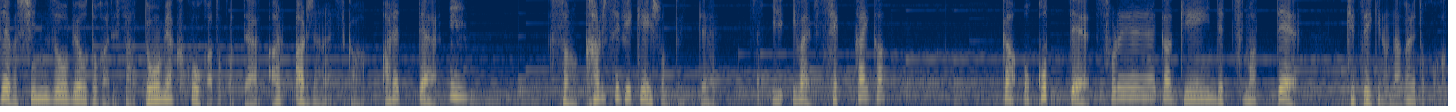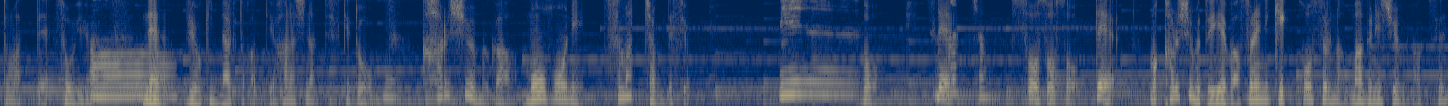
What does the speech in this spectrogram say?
例えば心臓病とかでさ、動脈硬化とかってあるあるじゃないですか。あれって、ええそのカルシフィケーションといって、いいわゆる石灰化？が起こってそれが原因で詰まって血液の流れとかが止まってそういうね病気になるとかっていう話なんですけど、うん、カルシウムが毛包に詰まっちゃうんですよ。えー、そう。でそうそうそう。で、まあ、カルシウムといえばそれに拮抗するのはマグネシウムなんですね。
